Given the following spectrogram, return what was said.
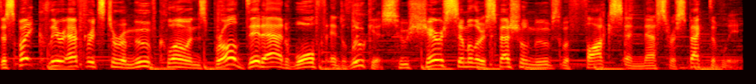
Despite clear efforts to remove clones, Brawl did add Wolf and Lucas, who share similar special moves with Fox and Ness respectively.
